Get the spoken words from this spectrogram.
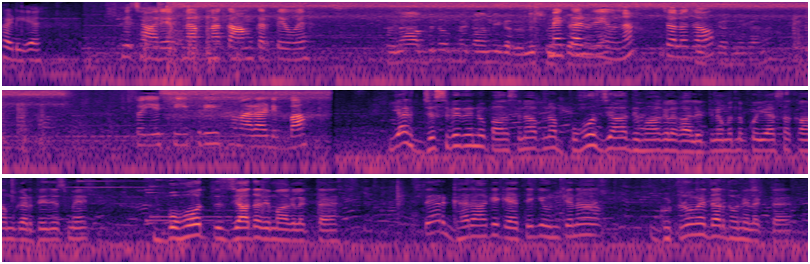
खड़ी है। बेचारे अपना अपना काम करते हुए। ना आप भी तो अपना काम नहीं कर रहे हो मैं कर रही हूँ ना। चलो जाओ। ना। तो ये सी थ्री हमारा डिब्बा। यार जिस भी दिन उपासना अपना बहुत ज़्यादा दिमाग लगा लेती ना मतलब कोई ऐसा काम करते है जिसमें बहुत ज़्यादा दिमाग लगता है। तो यार घर आके कहते हैं कि उनके ना घुटनों में दर्द होने लगता है।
